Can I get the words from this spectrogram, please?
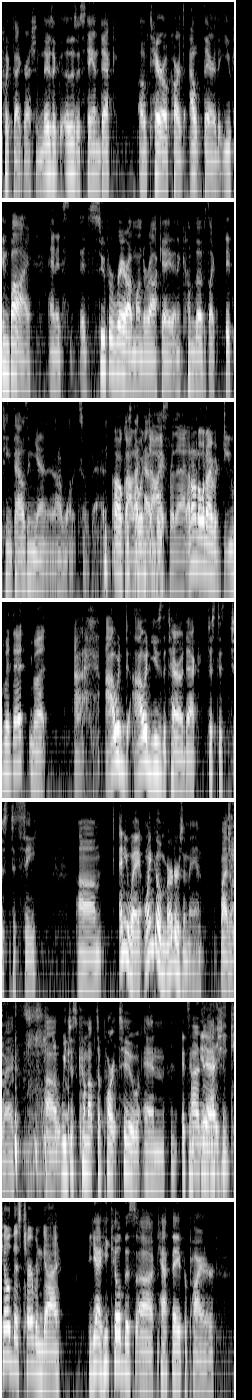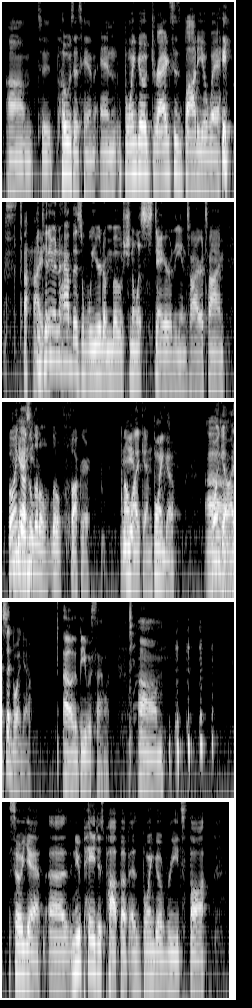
quick digression. There's a there's a stand deck of tarot cards out there that you can buy and it's it's super rare on Mandarake, and it comes up as like fifteen thousand yen, and I want it so bad. Oh god, I would die this. for that. I don't know what I would do with it, but uh, I would I would use the tarot deck just to just to see. Um. Anyway, Oingo murders a man. By the way, uh, we just come up to part two, and it's an uh, inaction. he killed this turban guy. Yeah, he killed this uh, cafe proprietor um, to pose as him, and Boingo drags his body away to hide. Continuing it. to have this weird emotionalist stare the entire time. Boingo's yeah, he, a little little fucker. I don't yeah, like him. Boingo. Boingo. Um, I said Boingo. Oh, the B was silent. Um. so yeah, uh, new pages pop up as Boingo reads Thoth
